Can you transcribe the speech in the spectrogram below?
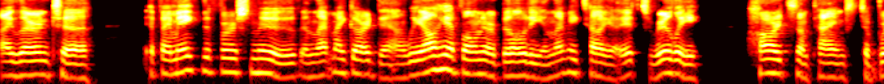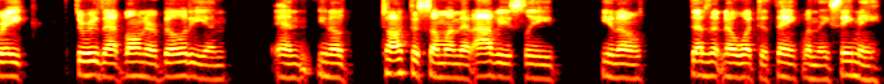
I learned to, if I make the first move and let my guard down, we all have vulnerability. And let me tell you, it's really hard sometimes to break through that vulnerability and, and, you know, talk to someone that obviously, you know, doesn't know what to think when they see me.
